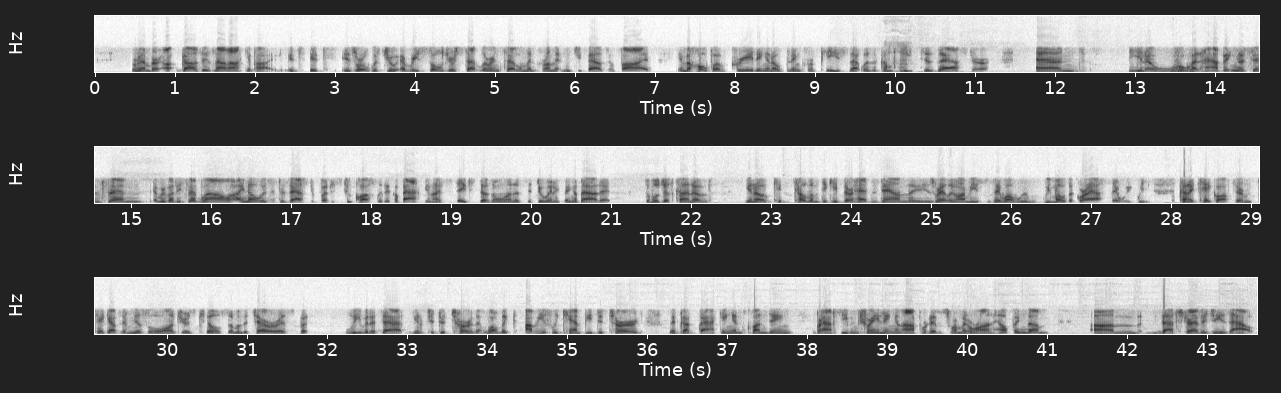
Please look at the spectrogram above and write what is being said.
Remember, uh, Gaza is not occupied. It's, it's Israel withdrew every soldier, settler, and settlement from it in 2005 in the hope of creating an opening for peace. That was a complete mm-hmm. disaster. And, you know, what happened, you know, since then, everybody said, well, I know it was a disaster, but it's too costly to go back. The United States doesn't want us to do anything about it. So we'll just kind of, you know, tell them to keep their heads down. The Israeli army used to say, well, we, we mow the grass there. We, we kind of take off their, take out their missile launchers, kill some of the terrorists, but leave it at that, you know, to deter them. Well, they obviously can't be deterred. They've got backing and funding, perhaps even training and operatives from Iran helping them. Um, that strategy is out.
